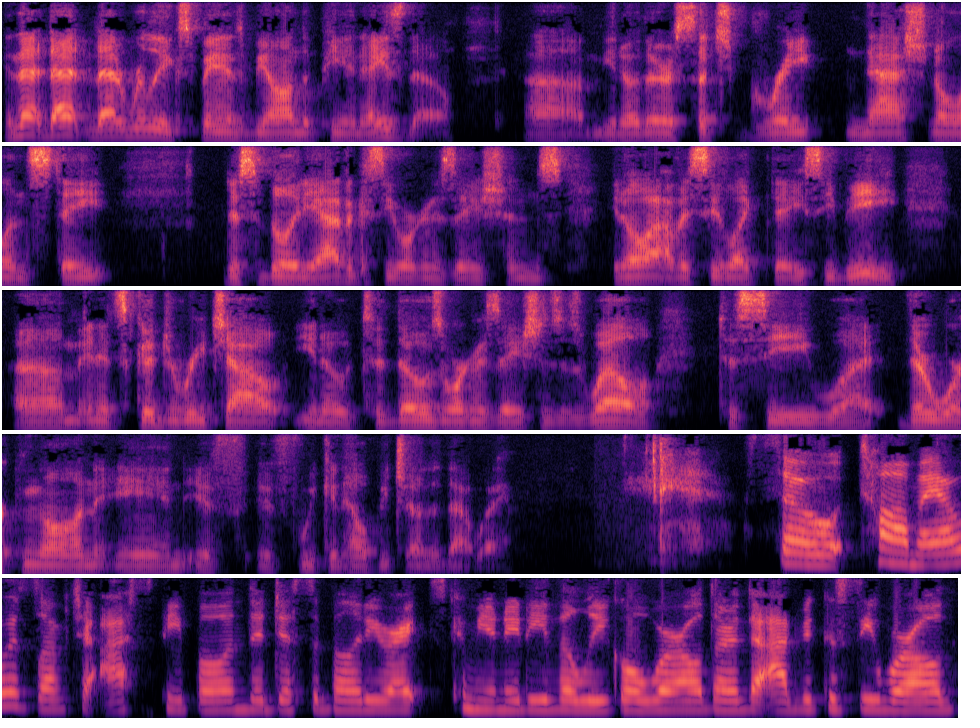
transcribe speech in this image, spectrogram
and that that that really expands beyond the P&As. Though, um, you know, there are such great national and state disability advocacy organizations. You know, obviously like the ACB, um, and it's good to reach out, you know, to those organizations as well to see what they're working on and if if we can help each other that way. So, Tom, I always love to ask people in the disability rights community, the legal world, or the advocacy world,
